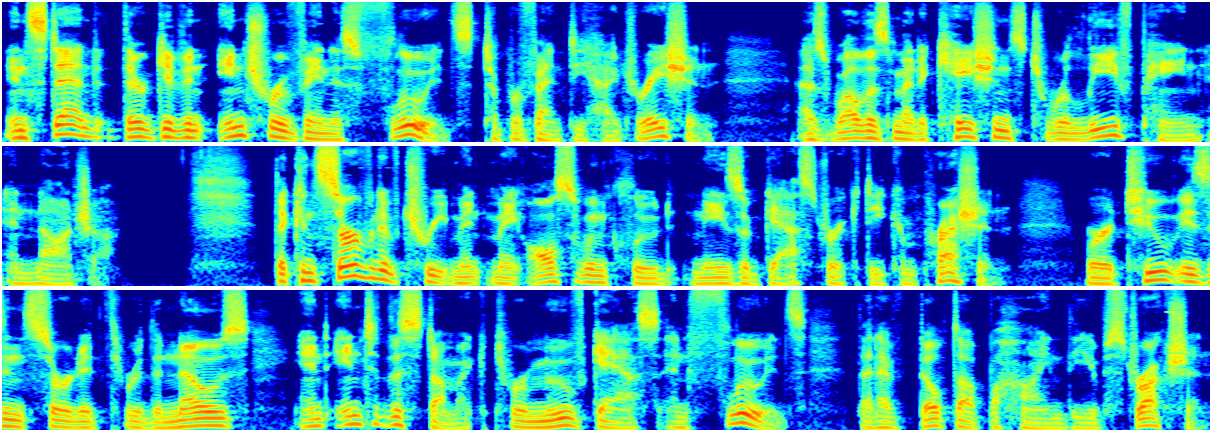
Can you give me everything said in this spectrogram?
Instead, they're given intravenous fluids to prevent dehydration, as well as medications to relieve pain and nausea. The conservative treatment may also include nasogastric decompression, where a tube is inserted through the nose and into the stomach to remove gas and fluids that have built up behind the obstruction.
